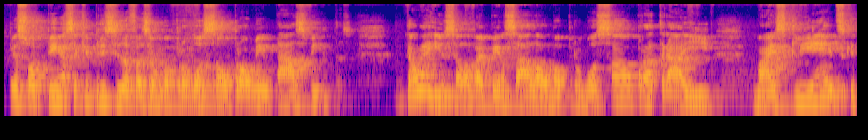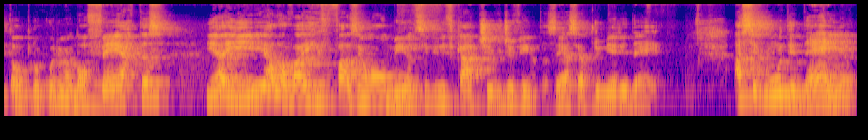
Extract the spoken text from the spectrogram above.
A pessoa pensa que precisa fazer uma promoção para aumentar as vendas. Então é isso, ela vai pensar lá uma promoção para atrair mais clientes que estão procurando ofertas e aí ela vai fazer um aumento significativo de vendas. Essa é a primeira ideia. A segunda ideia,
